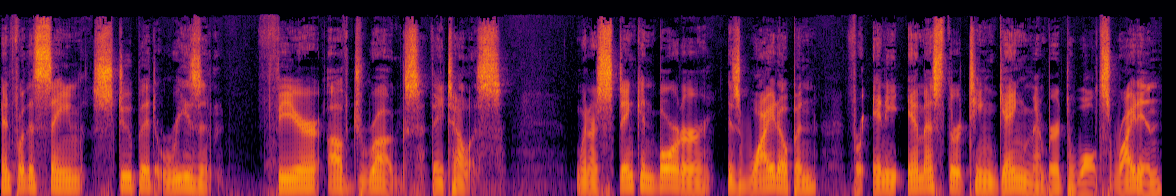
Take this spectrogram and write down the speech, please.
and for the same stupid reason fear of drugs, they tell us. When our stinking border is wide open for any MS 13 gang member to waltz right in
